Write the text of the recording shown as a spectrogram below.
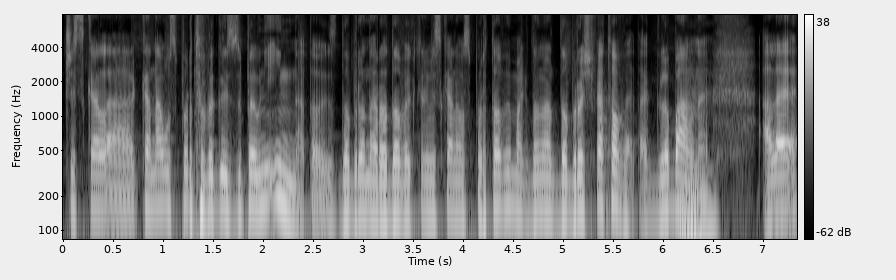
czy skala kanału sportowego jest zupełnie inna. To jest dobro narodowe, którym jest kanał sportowy, McDonald dobro światowe, tak, globalne. Mhm. Ale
